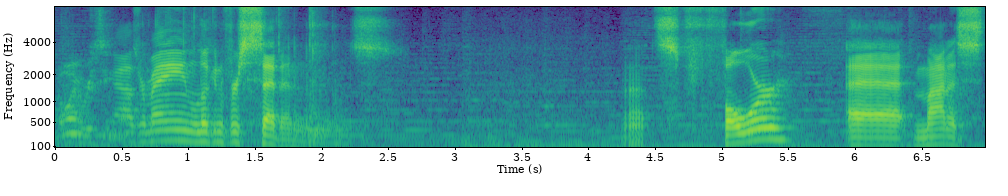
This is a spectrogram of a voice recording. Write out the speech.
But only receive Guys remain looking for sevens. That's four at minus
